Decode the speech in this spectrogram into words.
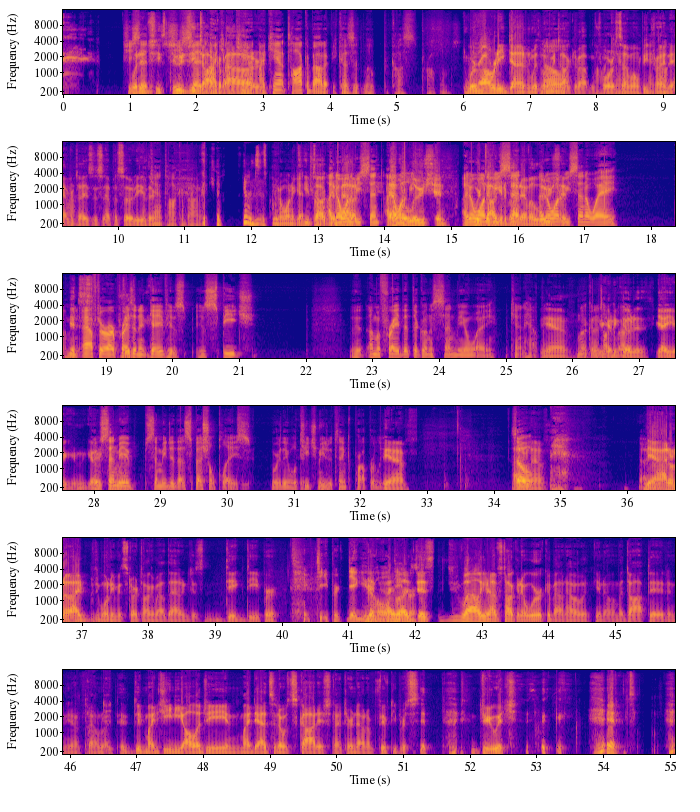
she What said did she- did she said, talk I, about, I can't, or- I can't talk about it because it will cause problems. We're already done with what No. we talked about No, I before, so I won't I be trying to advertise this episode I either. can't talk about it. I don't want to get You I don't want to be sent. I don't want to be. Evolution. I don't We're want to be talking about sent. I don't want to be sent away. I mean, It's- after our president gave his his speech, uh, I'm afraid that they're going to send me away. It can't happen. Yeah, I'm not gonna you're talk gonna about go it. to. Yeah, you're gonna go. They're send me send me to that special place where they will teach me to think properly. Yeah. I don't know. Yeah, I don't know. I won't even start talking about that and just dig deeper. dig deeper, dig your Yeah, hole I deeper. was just well, you know, I was talking to work about how you know I'm adopted, and you know, I found my, did my genealogy, and my dad said I was Scottish, and I turned out I'm fifty percent Jewish, and it's,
